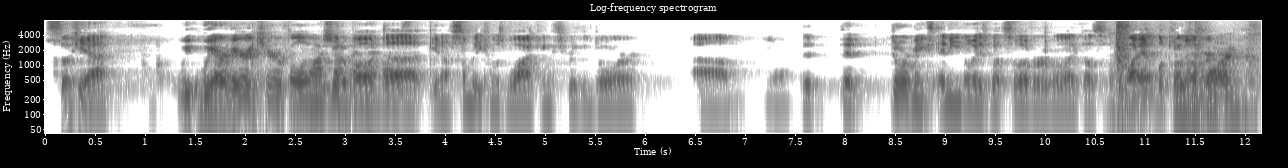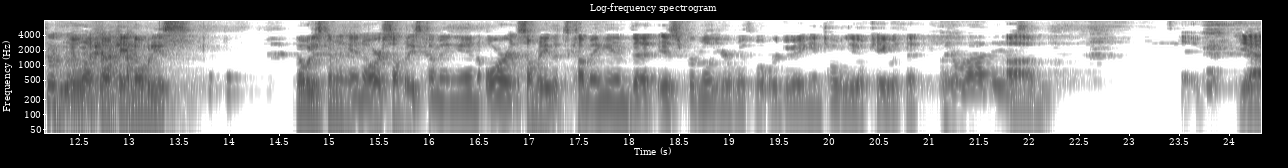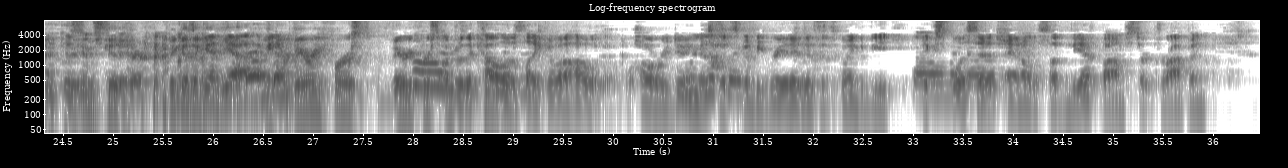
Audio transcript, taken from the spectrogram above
so yeah, we we are very careful and we're good about uh, you know if somebody comes walking through the door, um, you know that that door makes any noise whatsoever. We're like, I'll quiet, looking Close over. porn. You're like, okay, nobody's nobody's coming in, or somebody's coming in, or it's somebody that's coming in that is familiar with what we're doing and totally okay with it. Like a Rodney. Um, something. Yeah, The- the because because again, yeah, I mean, our very first very first under the cowl is like, well, how how are we doing this? What's going to be rated? Is it's going to be Oh explicit? gosh. And all of a sudden, the f bombs start dropping.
